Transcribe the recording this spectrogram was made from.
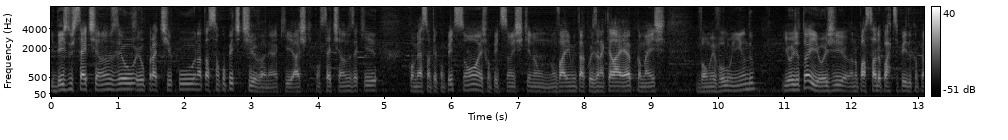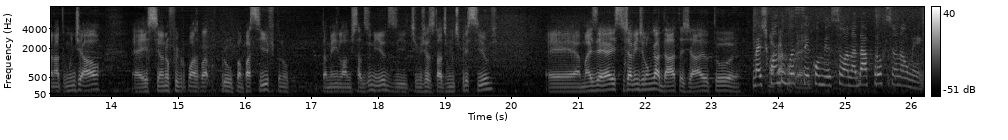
E desde os sete anos eu, eu pratico natação competitiva, né? Que acho que com sete anos é que começam a ter competições, competições que não, não valem muita coisa naquela época, mas vão evoluindo. E hoje eu estou aí. Hoje, ano passado eu participei do Campeonato Mundial. É, esse ano eu fui para o Pan Pacífico, no, também lá nos Estados Unidos, e tive resultados muito expressivos. É, mas é, isso já vem de longa data já, eu tô... Mas quando você velho. começou a nadar profissionalmente?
